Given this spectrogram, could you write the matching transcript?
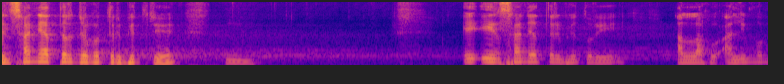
ইনসানিয়াতের জগতের ভিতরে এই ইনসানিয়াতের ভিতরে আল্লাহ আলিমুন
